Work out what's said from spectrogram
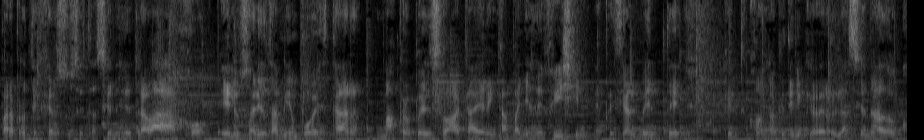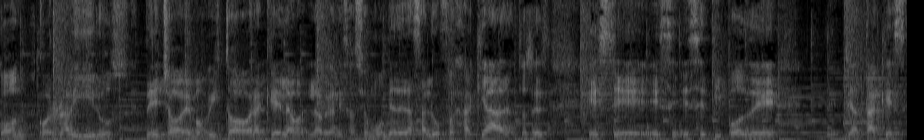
para proteger sus estaciones de trabajo. El usuario también puede estar más propenso a caer en campañas de phishing, especialmente con lo que tiene que ver relacionado con coronavirus. De hecho, hemos visto ahora que la, Organización Mundial de la Salud fue hackeada. Entonces, ese, ese, tipo de ataques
